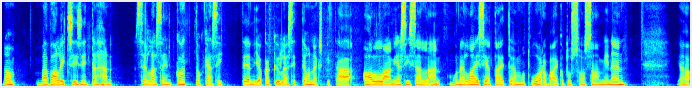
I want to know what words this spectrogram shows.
No mä valitsisin tähän sellaisen kattokäsitteen, joka kyllä sitten onneksi pitää allaan ja sisällään monenlaisia taitoja, mutta vuorovaikutusosaaminen – ja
